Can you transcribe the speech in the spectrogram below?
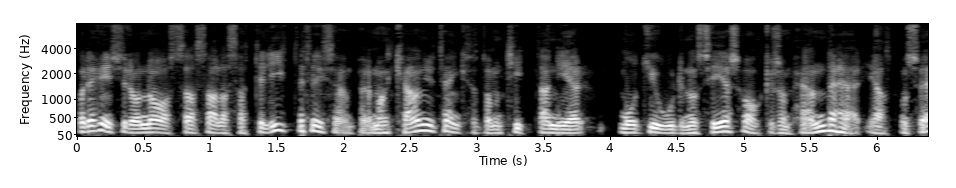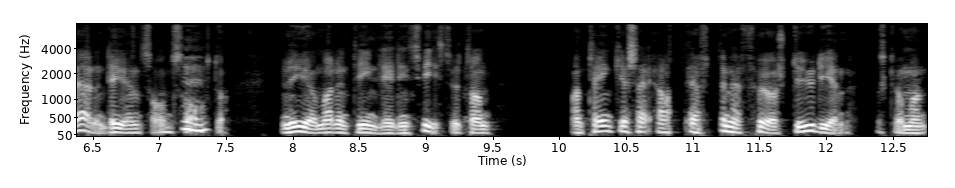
Och det finns ju då NASAs alla satelliter till exempel. Man kan ju tänka sig att de tittar ner mot jorden och ser saker som händer här i atmosfären. Det är ju en sån sak då. Men det gör man inte inledningsvis utan man tänker sig att efter den här förstudien så ska man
